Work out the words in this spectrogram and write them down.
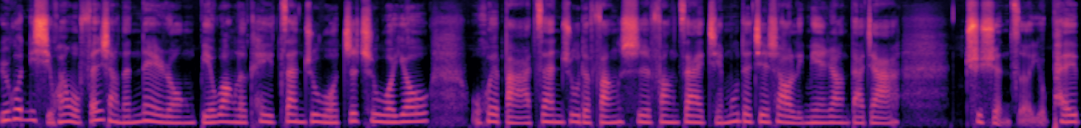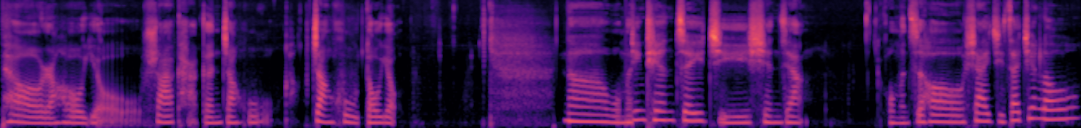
如果你喜欢我分享的内容，别忘了可以赞助我，支持我哟。我会把赞助的方式放在节目的介绍里面，让大家去选择，有 PayPal，然后有刷卡跟账户账户都有。那我们今天这一集先这样，我们之后下一集再见喽！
